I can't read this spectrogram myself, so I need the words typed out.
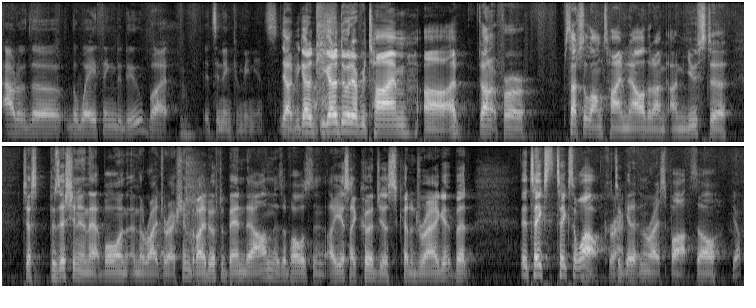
out of the, the way thing to do, but it's an inconvenience. Yeah, you got to you got to do it every time. Uh, I've done it for such a long time now that I'm I'm used to just positioning that ball in, in the right direction. But I do have to bend down as opposed to I guess I could just kind of drag it, but it takes takes a while to get it in the right spot. So Yep.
